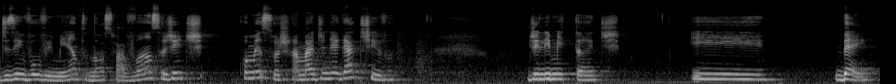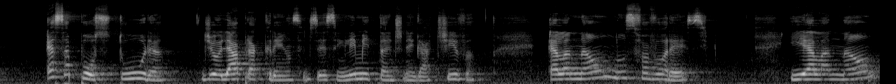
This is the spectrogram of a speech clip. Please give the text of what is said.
desenvolvimento, nosso avanço, a gente começou a chamar de negativa, de limitante. E, bem, essa postura de olhar para a crença dizer assim, limitante, negativa, ela não nos favorece e ela não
